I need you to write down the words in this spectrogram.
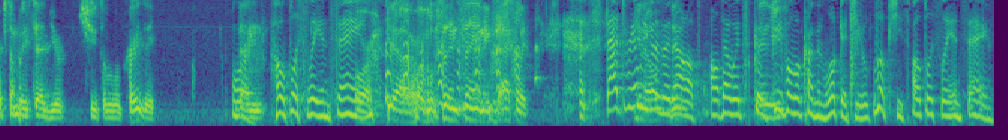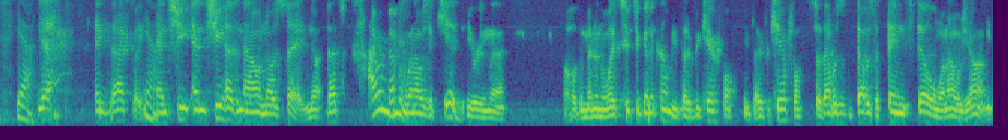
if somebody said you're, she's a little crazy, or Then- hopelessly insane or yeah, or hopelessly insane, exactly. that really you know, doesn't then- help although it's good you- people will come and look at you look she's hopelessly insane yeah Yeah, exactly. Yeah. And she and she has now no say. No, that's. I remember when I was a kid hearing the, "Oh, the men in the white suits are going to come. You better be careful. You better be careful." So that was that was a thing still when I was young.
